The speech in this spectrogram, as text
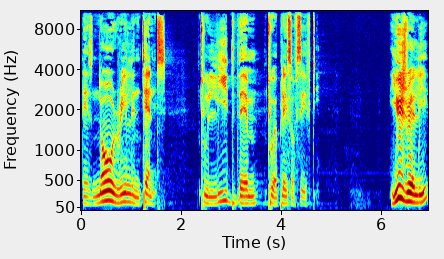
there's no real intent to lead them to a place of safety. Usually,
